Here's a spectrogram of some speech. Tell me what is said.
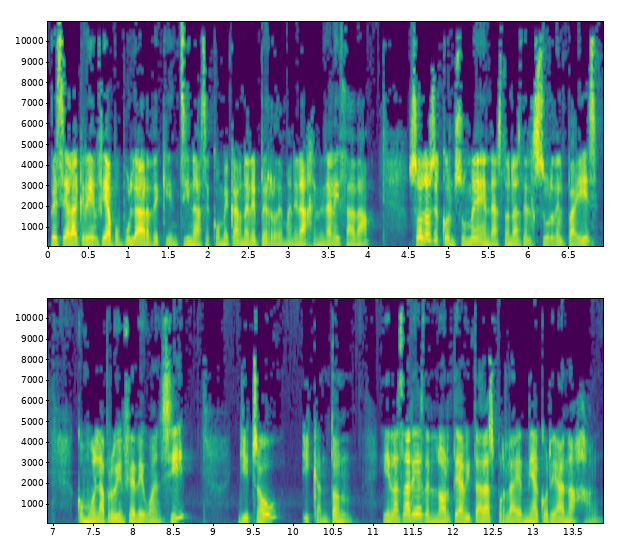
Pese a la creencia popular de que en China se come carne de perro de manera generalizada, solo se consume en las zonas del sur del país, como en la provincia de Guangxi, Guizhou y Cantón, y en las áreas del norte habitadas por la etnia coreana Han.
